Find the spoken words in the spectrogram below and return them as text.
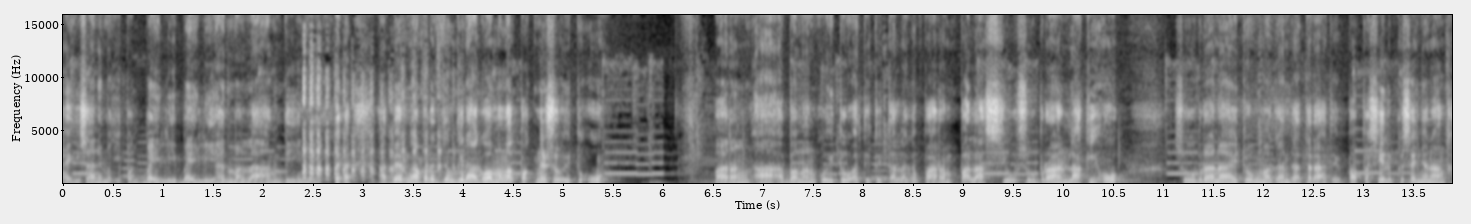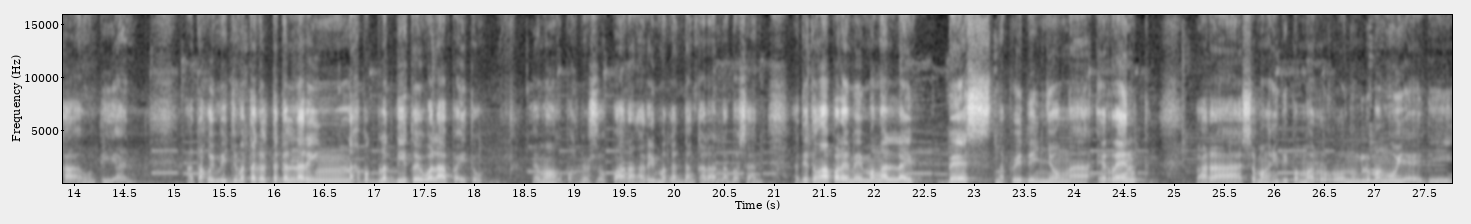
May sana makipagbayli-baylihan man lang din eh. At meron nga pala ditong ginagawa mga kapaknus, so ito oh, parang aabangan ko ito at ito talagang parang palasyo, sobrang laki oh. Sobra na itong maganda. Tara, ito, papasilip ko sa inyo ng kauntian. At ako medyo matagal-tagal na rin nakapag-vlog dito, eh, wala pa ito. Ay mga kapakners, so parang ari magandang kalalabasan. At ito nga pala, may mga life vest na pwede nyong ah, i-rent para sa mga hindi pa marurunong lumangoy ay di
